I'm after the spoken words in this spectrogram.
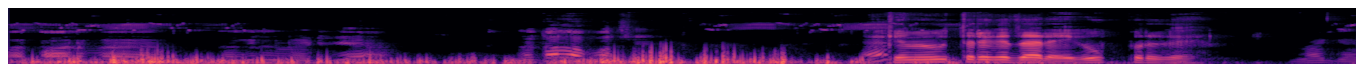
मकान पे लगी बैठ गया। बता ला पाछे मैं उतर के जा रहेगा ऊपर गए। लग गया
